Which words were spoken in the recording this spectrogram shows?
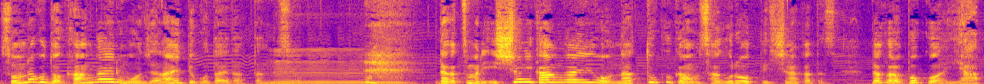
そんなことは考えるもんじゃないって答えだったんですよ。うんだからつまり一緒に考えよう納得感を探ろうってしなかったです。だから僕はやっ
